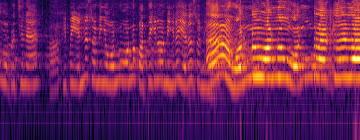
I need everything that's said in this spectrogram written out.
உங்க பிரச்சனை? இப்ப என்ன சொன்னீங்க? ஒண்ணு ஒண்ணு பத்து கிலோ நீங்களே எதை சொன்னீங்க? ஒண்ணு ஒண்ணு ஒன்றரை கிலோ.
